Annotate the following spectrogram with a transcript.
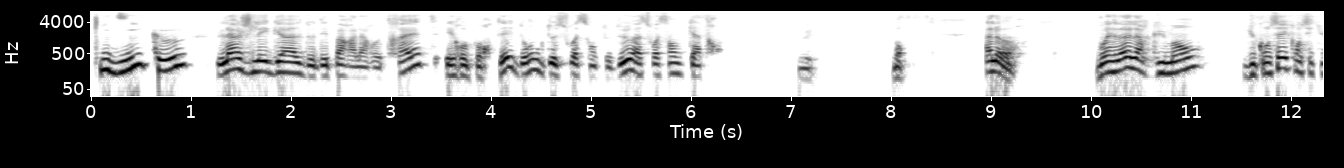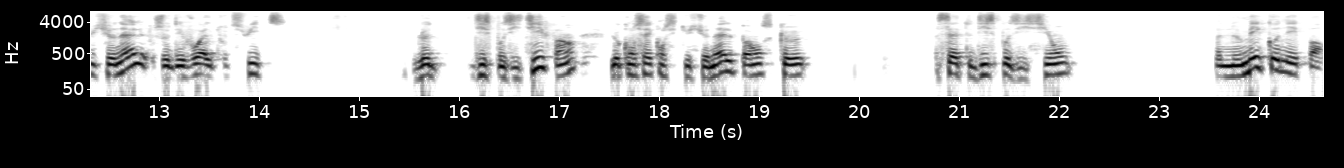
qui dit que l'âge légal de départ à la retraite est reporté donc de 62 à 64 ans. Oui. Bon. Alors, voilà l'argument du Conseil constitutionnel. Je dévoile tout de suite le dispositif. Hein. Le Conseil constitutionnel pense que cette disposition ne méconnaît pas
